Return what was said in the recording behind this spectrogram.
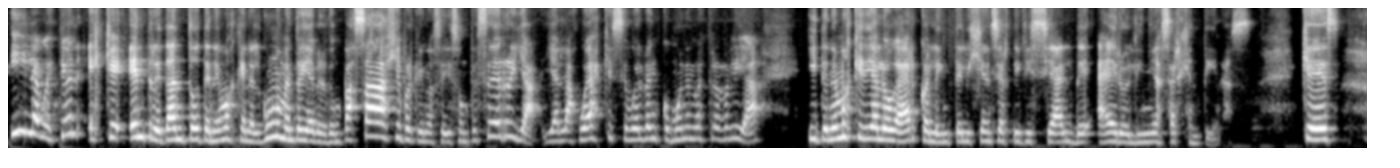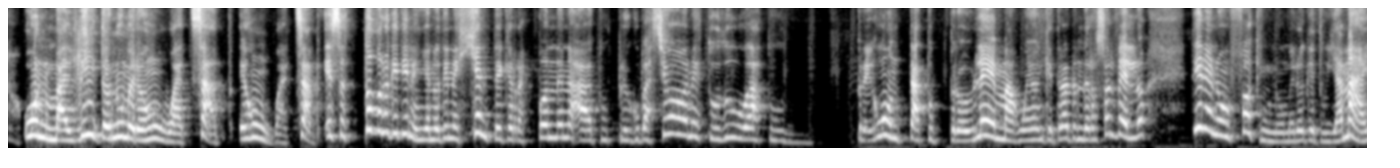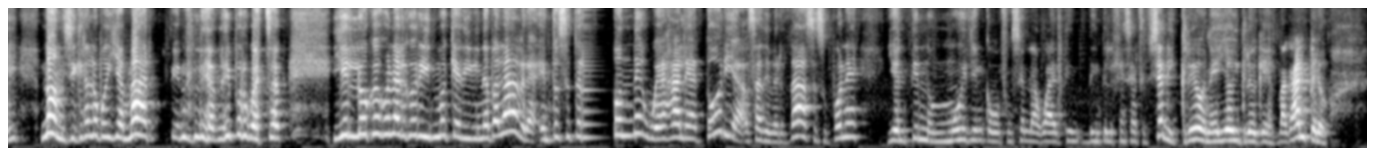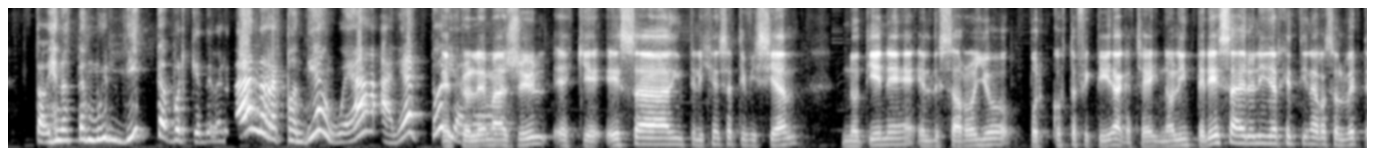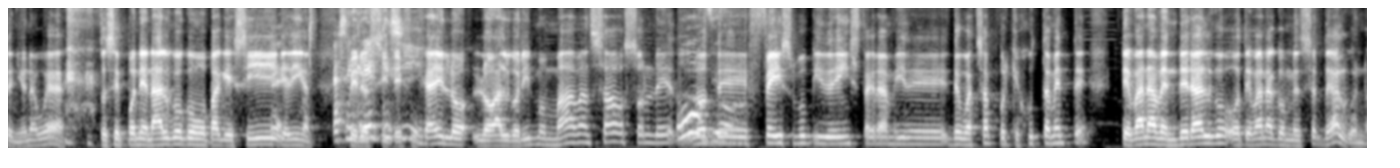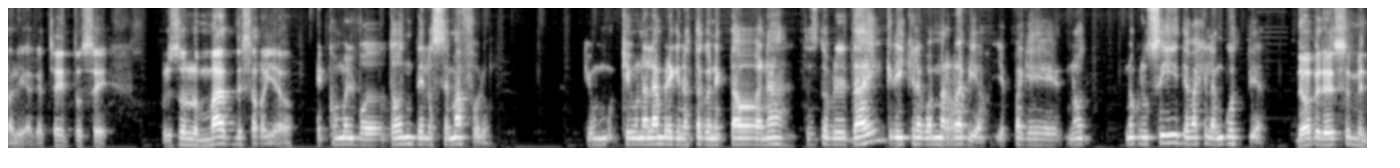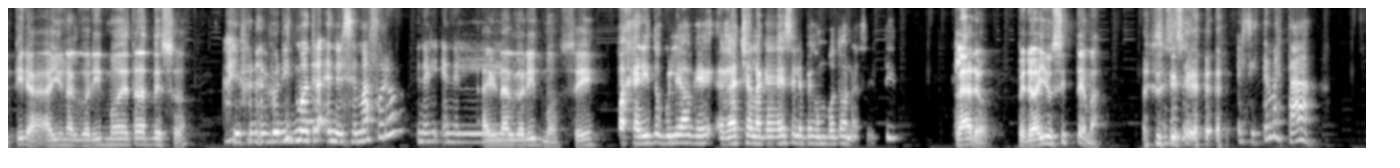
Y la cuestión es que, entre tanto, tenemos que en algún momento ya perder un pasaje porque no se hizo un PCR, ya, ya las weas que se vuelven comunes en nuestra realidad, y tenemos que dialogar con la inteligencia artificial de Aerolíneas Argentinas, que es un maldito número, un WhatsApp, es un WhatsApp, eso es todo lo que tienen, ya no tiene gente que responden a tus preocupaciones, tus dudas, tus preguntas, tus problemas, weón, que traten de resolverlo, tienen un fucking número que tú llamáis, no, ni siquiera lo podéis llamar, le habláis por WhatsApp, y el loco es un algoritmo que adivina palabras, entonces te responde weas aleatorias, o sea, de verdad, se supone, yo entiendo muy bien cómo funciona la wea de inteligencia artificial y creo en ello y creo que es bacán, pero todavía no está muy lista porque de verdad no respondían weas aleatorias. El problema. Jules, es que esa inteligencia artificial no tiene el desarrollo por costo-efectividad, ¿cachai? No le interesa a Aerolínea Argentina resolverte ni una weá. Entonces ponen algo como para que sí, Sí. que digan. Pero si te sí. fijáis, lo- los algoritmos más avanzados son le- los de Facebook y de Instagram y de, de WhatsApp, porque justamente te van a vender algo o te van a convencer de algo en realidad, ¿cachai? Entonces, por eso son los más desarrollados. Es como el botón de los semáforos. Que un, que un alambre que no está conectado a nada. Entonces tú apretáis y creéis que la agua es más rápido. Y es para que no, no crucí y te baje la angustia. No, pero eso es mentira. Hay un algoritmo detrás de eso. Hay un algoritmo atrás, en el semáforo, en el... En el... Hay un algoritmo, sí. Pajarito culiado que agacha la cabeza y le pega un botón así. Claro, pero hay un sistema. Sí. El sistema está.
